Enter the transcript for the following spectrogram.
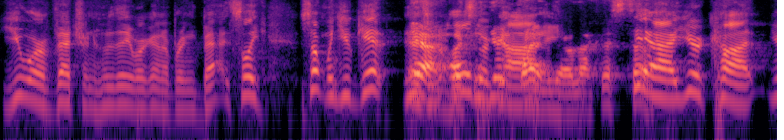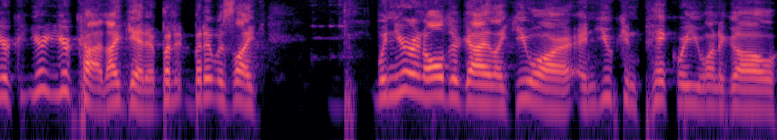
you are a veteran who they were going to bring back. It's like something when you get but older guy. cut. Like that's. Yeah, you're cut. You're you're you're cut. I get it, but it- but it was like when you're an older guy like you are, and you can pick where you want to go,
